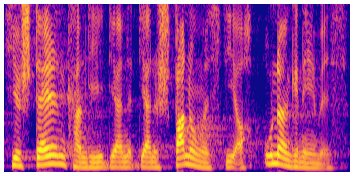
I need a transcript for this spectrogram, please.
hier stellen kann, die, die, eine, die eine Spannung ist, die auch unangenehm ist.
